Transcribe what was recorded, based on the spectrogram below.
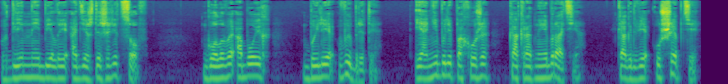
в длинные белые одежды жрецов. Головы обоих были выбриты, и они были похожи как родные братья, как две ушепти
